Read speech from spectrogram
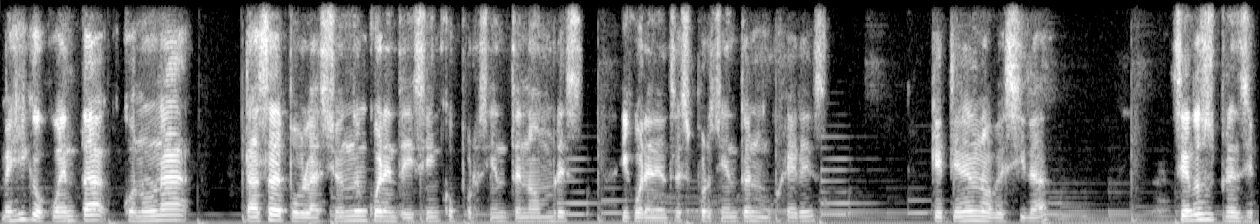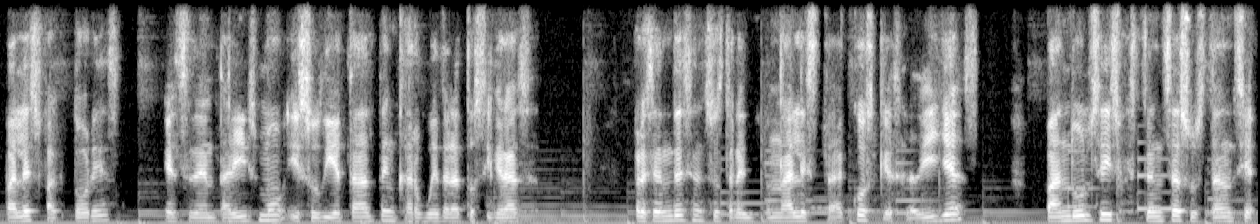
México cuenta con una tasa de población de un 45% en hombres y 43% en mujeres que tienen obesidad, siendo sus principales factores el sedentarismo y su dieta alta en carbohidratos y grasa, presentes en sus tradicionales tacos, quesadillas, pan dulce y su extensa sustancia.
